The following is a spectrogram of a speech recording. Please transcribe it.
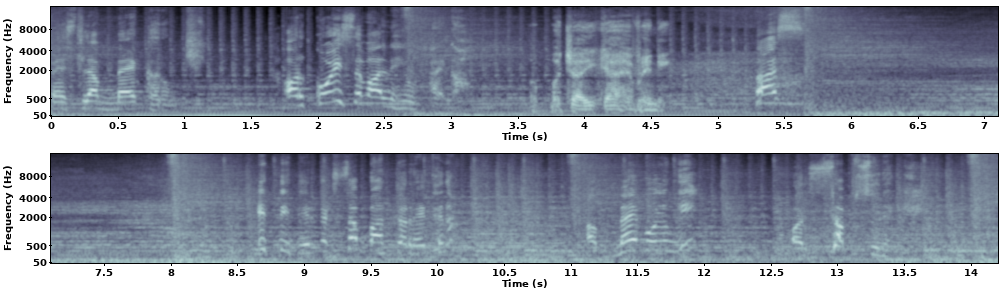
फैसला मैं करूँगी और कोई सवाल नहीं उठाएगा। अब बचाई क्या है वेनी? बस। इतनी देर तक सब बात कर रहे थे ना? अब मैं बोलूँगी और सब सुनेंगे।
